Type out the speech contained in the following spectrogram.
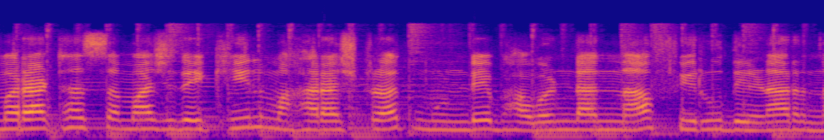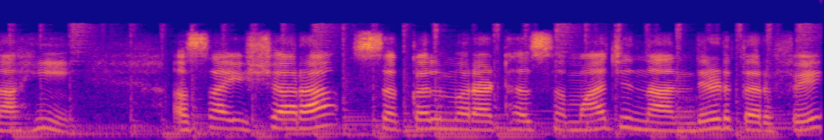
मराठा समाज देखील महाराष्ट्रात मुंडे भावंडांना फिरू देणार नाही असा इशारा सकल मराठा समाज नांदेडतर्फे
